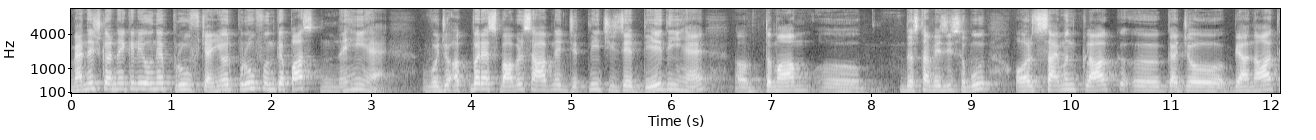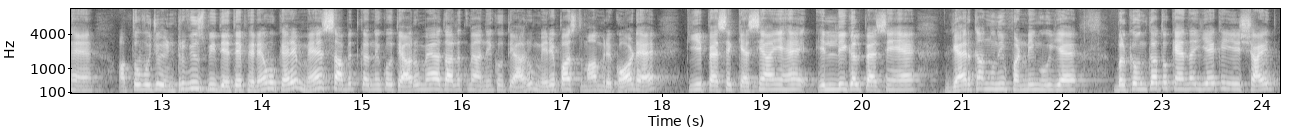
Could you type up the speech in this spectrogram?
मैनेज करने के लिए उन्हें प्रूफ चाहिए, और प्रूफ उनके पास नहीं है। वो जो अकबर एस बाबर साहब ने जितनी चीज़ें दे दी हैं तमाम दस्तावेजी सबूत और साइमन क्लार्क का जो बयान हैं, अब तो वो जो इंटरव्यूज़ भी देते फिर हैं, वो कह रहे हैं, मैं साबित करने को तैयार हूँ, मैं अदालत में आने को तैयार हूँ, मेरे पास तमाम रिकॉर्ड है कि ये पैसे कैसे आए हैं इलीगल पैसे हैं गैर कानूनी फंडिंग हुई है। बल्कि उनका तो कहना यह है कि ये शायद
